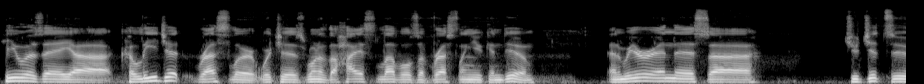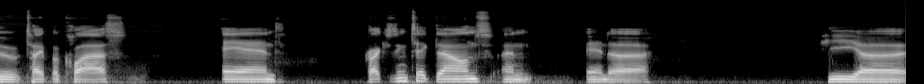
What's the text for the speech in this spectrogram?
He was a uh, collegiate wrestler, which is one of the highest levels of wrestling you can do. And we were in this uh, jujitsu type of class and practicing takedowns and and uh, he uh,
